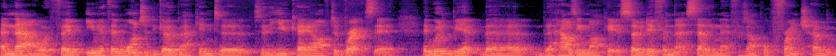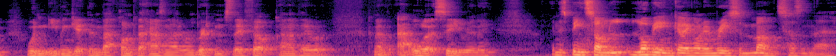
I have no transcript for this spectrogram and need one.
and now if they even if they wanted to go back into to the UK after Brexit, they wouldn't be at the the housing market is so different that selling their, for example, French home wouldn't even get them back onto the housing ladder in Britain. So they felt kind of they were kind of at all at sea really. And there's been some lobbying going on in recent months, hasn't there?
